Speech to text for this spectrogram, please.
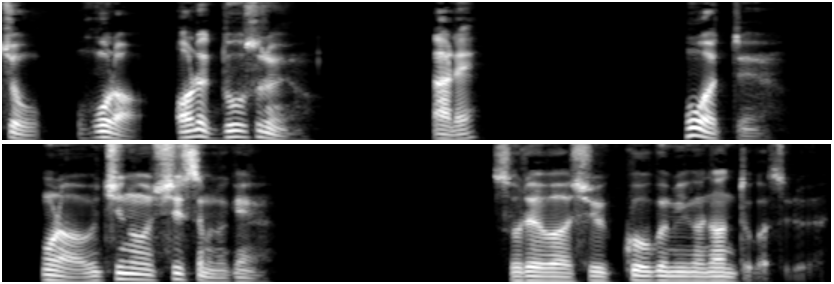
ちょ、ほら、あれどうするんよ。あれ？ほうやって、ほら、うちのシステムの件。それは出向組が何とかする。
